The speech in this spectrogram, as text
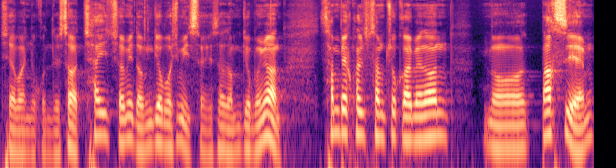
제한 요건에서 차이점이 넘겨보시면 있어요. 그래서 넘겨보면 383쪽 가면은 어, 박스에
